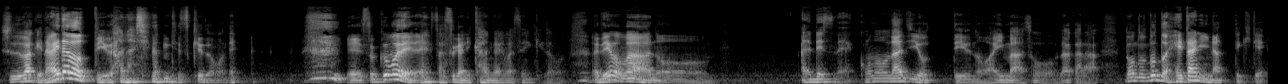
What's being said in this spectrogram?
するわけないだろうっていう話なんですけどもね。えー、そこまでね、さすがに考えませんけども。でもまあ、あのー、あれですね、このラジオっていうのは今そう、だから、どんどんどんどん下手になってきて、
